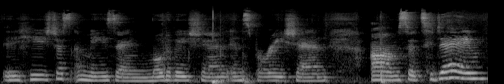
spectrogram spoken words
he's just amazing, motivation, inspiration. Um, so today,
